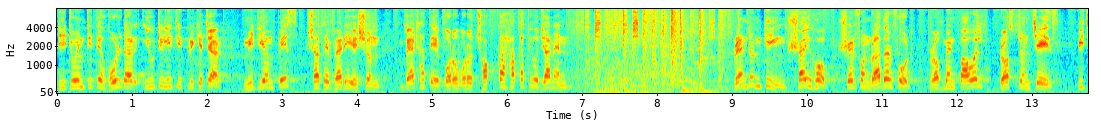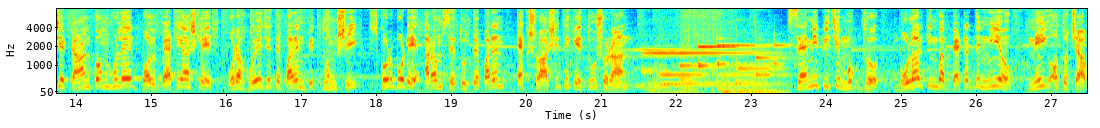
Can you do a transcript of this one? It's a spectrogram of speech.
টি টোয়েন্টিতে holder utility cricketer, medium pace, সাথে ভ্যারিয়েশন। ব্যাট হাতে বড় বড় ছক্কা হাঁকাতেও জানেন Brandon King Shai Hope Sherfane Rutherford Rovman Powell Roston Chase. পিচে টার্ন কম হলে বল ব্যাটে আসলে ওরা হয়ে যেতে পারেন বিধ্বংসী। স্কোরবোর্ডে আরামসে তুলতে পারেন একশো আশি থেকে দুশো রান। স্যামি পিচে মুগ্ধ বোলার কিংবা ব্যাটারদের নিয়েও নেই অত চাপ।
